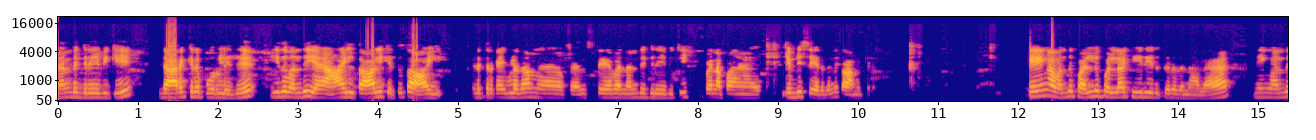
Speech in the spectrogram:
நண்டு கிரேவிக்கு இது அரைக்கிற பொருள் இது. இது வந்து ஆயில் தாளிக்கிறதுக்கு ஆயில் எடுத்திருக்கேன். இவ்வளவுதான் ஃப்ரெண்ட்ஸ் தேவை. நண்டு கிரேவிக்கு இப்போ நான் எப்படி செய்யறதுன்னு காமிக்கிறேன். தேங்காய் வந்து பல்லு பல்லா கீறி இருக்கிறதுனால நீங்கள் வந்து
